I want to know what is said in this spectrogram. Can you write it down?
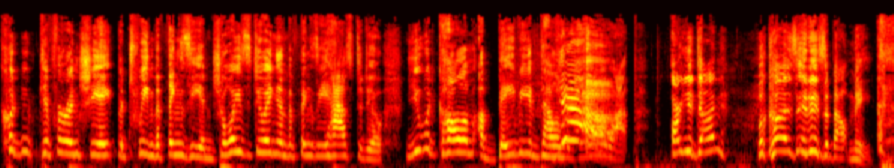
couldn't differentiate between the things he enjoys doing and the things he has to do, you would call him a baby and tell him to grow up. Are you done? Because it is about me.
